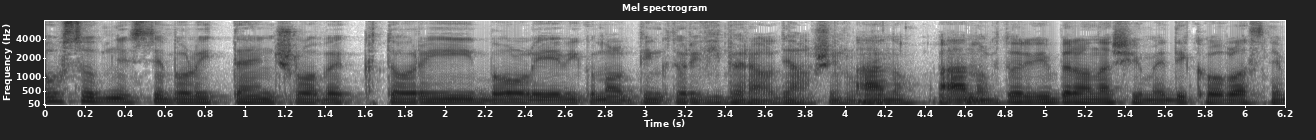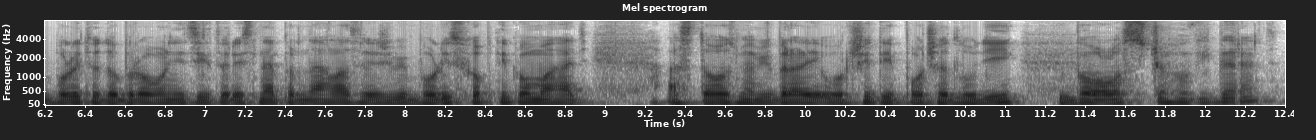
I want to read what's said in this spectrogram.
osobne ste boli ten človek, ktorý bol lievikom, alebo tým, ktorý vyberal ďalších ľudí. Áno, áno, ktorý vyberal našich medikov. Vlastne boli to dobrovoľníci, ktorí si najprv nahlásili, že by boli schopní pomáhať a z toho sme vybrali určitý počet ľudí. Bolo z čoho vyberať?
